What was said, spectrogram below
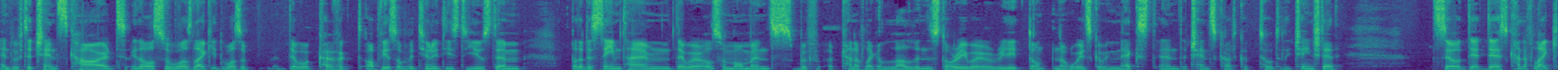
And with the chance card, it also was like it was a there were perfect obvious opportunities to use them, but at the same time there were also moments with a kind of like a lull in the story where you really don't know where it's going next, and the chance card could totally change that. So there, there's kind of like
